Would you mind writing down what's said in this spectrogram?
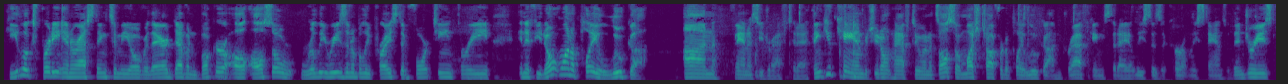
He looks pretty interesting to me over there. Devin Booker also really reasonably priced at 14.3. And if you don't want to play Luka on fantasy draft today, I think you can, but you don't have to. And it's also much tougher to play Luka on DraftKings today, at least as it currently stands with injuries.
